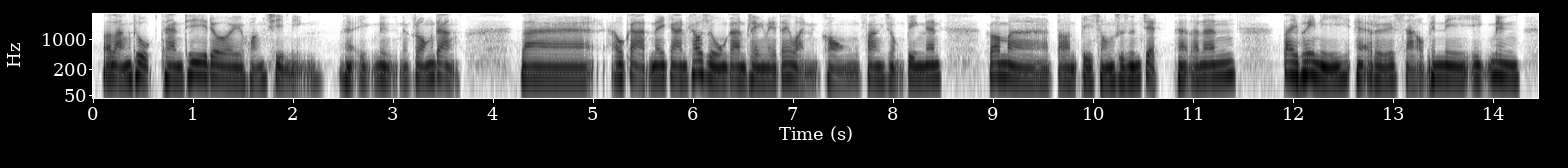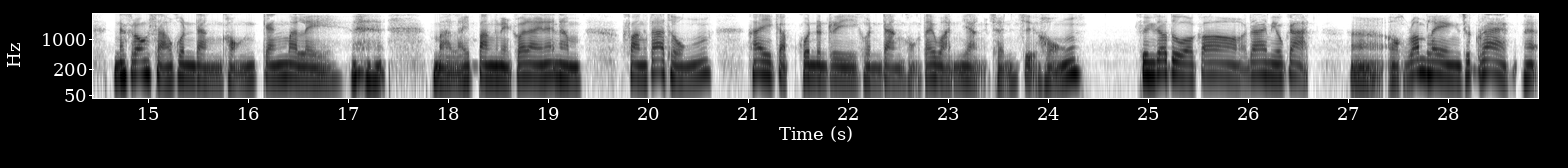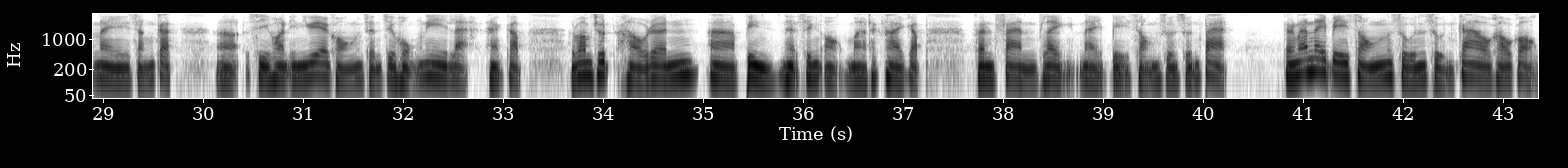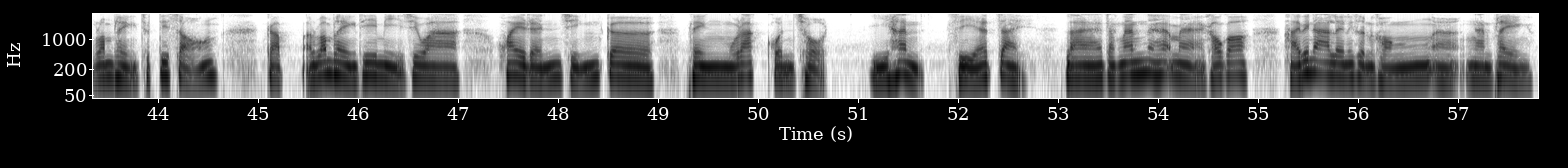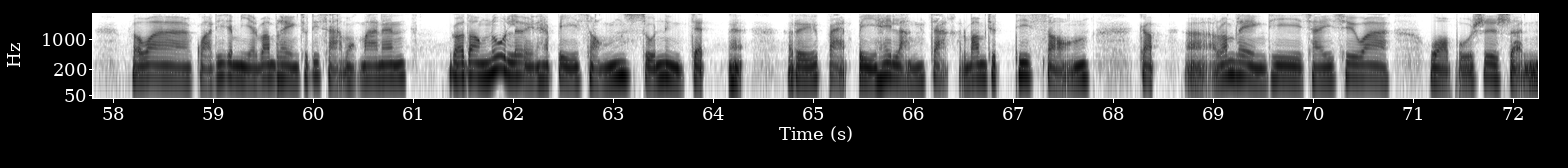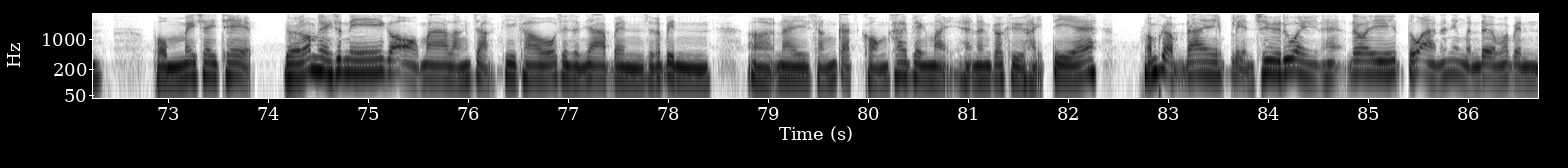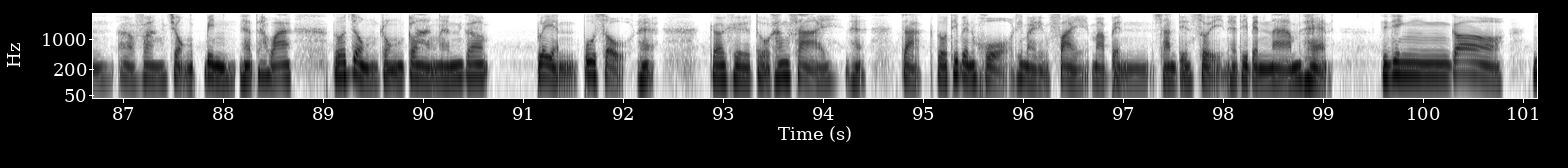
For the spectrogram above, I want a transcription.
ตอนหลังถูกแทนที่โดยหวังฉีหมิงนะอีกหนึ่งนักร้องดังและโอกาสในการเข้าสู่วงการเพลงในไต้หวันของฟางฉงปิงนั้น ก็มาตอนปี 2007นะตอนนั้นไต้เพ่ยหนีนะหรือสาวเพนนีอีกหนึ่ง นักร้องสาวคนดังของแก๊งมาเลยนะมาไลปังเนี่ยก็ได้แนะนำฟังต้าถงให้กับคนดนตรีคนดังของไต้หวันอย่างเฉินสื่อหง ซึ่งเจ้าตัวก็ได้มีโอกาส ออกร้องเพลงชุดแรกนะในสังกัดสี่ฮอนอินเวียของเฉินซือหงนี่แหละนะกับอัลบั้มชุดเฮาเรนอาปินนะซึ่งออกมาทักทายกับแฟนๆเพลงในปี 2008 จากนั้นในปี 2009 เขาก็ออกอัลบั้มเพลงชุดที่ 2 กับอัลบั้มเพลงที่มีชื่อว่าห้อยเหรินฉิงเกอเพลงรักคนโฉดอีหั่นเสียใจ หลังจากนั้นนะฮะแม่เขาก็หายไปนานเลยในส่วนของงานเพลง เพราะว่ากว่าที่จะมีอัลบั้มเพลงชุดที่ 3 ออกมานั้น ก็ต้องนู่นเลยนะฮะปี 2017นะหรือ 8 ปีให้หลังจากอัลบั้มชุดที่ 2 กับอัลบั้มเพลงที่ใช้ชื่อว่าหัวปูชื่อเฉินผมไม่ใช่เทพ โดยร้องเพลงชุดนี้ก็ออกมาหลังจากที่เขาเซ็นสัญญาเป็นศิลปินในสังกัดของค่ายเพลงใหม่ นั่นก็คือไหเตีย พร้อมกับได้เปลี่ยนชื่อด้วยนะฮะ โดยตัวอ่านนั้นยังเหมือนเดิมว่าเป็นฟังจงปินนะแต่ว่าตัวจงตรงกลางนั้นก็เปลี่ยนผู้โซนะฮะ ก็คือตัวข้างซ้ายนะฮะ จากตัวที่เป็นหัวที่หมายถึงไฟมาเป็นซันตินสุยนะะที่เป็นน้ำแทน จริงๆก็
